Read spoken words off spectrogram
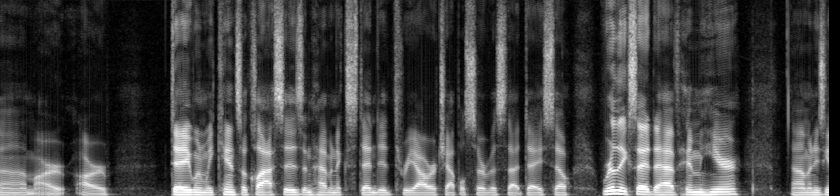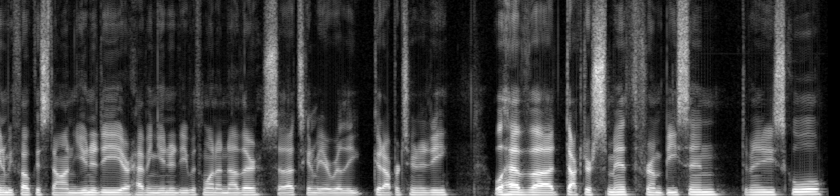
Um, our our day when we cancel classes and have an extended three hour chapel service that day. So, really excited to have him here. Um, and he's going to be focused on unity or having unity with one another. So, that's going to be a really good opportunity. We'll have uh, Dr. Smith from Beeson Divinity School.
